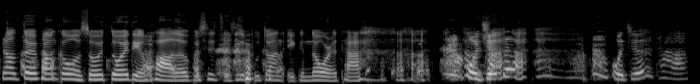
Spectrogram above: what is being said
让对方跟我说多一点话了，而不是只是不断的 ignore 他？我觉得。我觉得他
